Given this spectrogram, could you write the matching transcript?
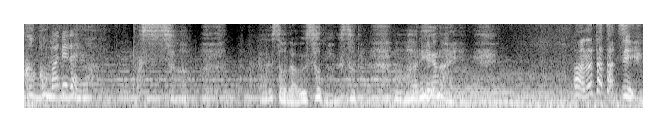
ここまでだよ。くそ。嘘だ嘘だ嘘だ。ありえない。あなたたち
